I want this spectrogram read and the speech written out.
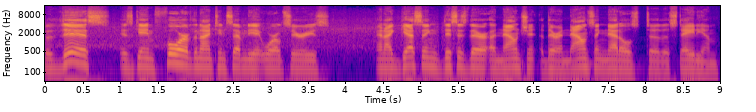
So this is game four of the 1978 World Series, and I'm guessing this is their announcing they're announcing Nettles to the stadium,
